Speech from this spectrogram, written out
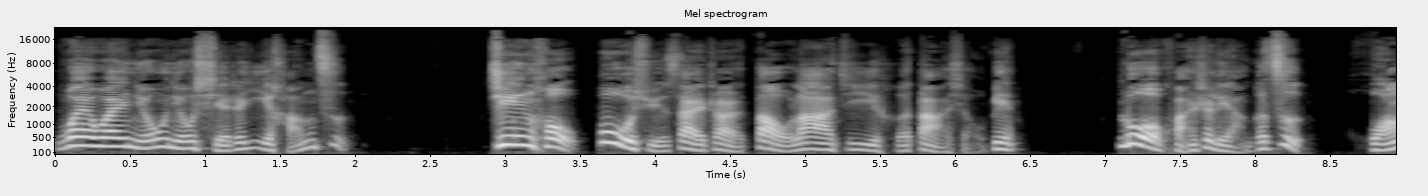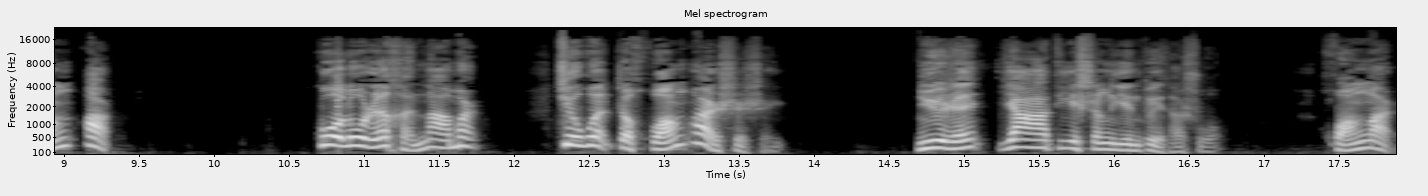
歪歪扭扭写着一行字：“今后不许在这儿倒垃圾和大小便。”落款是两个字：“黄二。”过路人很纳闷，就问：“这黄二是谁？”女人压低声音对他说：“黄二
